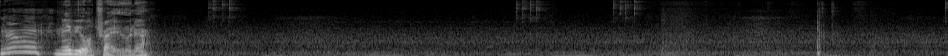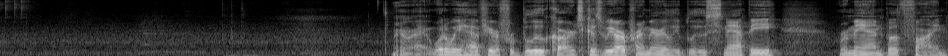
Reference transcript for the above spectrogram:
No, eh, maybe we'll try Oona. All right, what do we have here for blue cards? Because we are primarily blue. Snappy, Remand, both fine.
